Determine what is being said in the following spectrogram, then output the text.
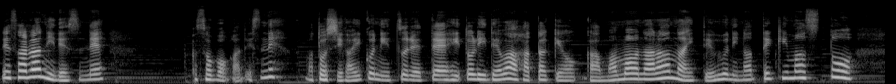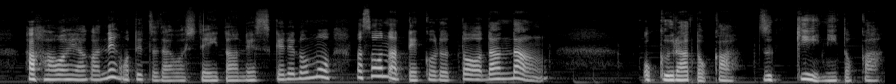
で、さらにですね、祖母がですね、まあ、年が行くにつれて一人では畑がままならないっていう風になってきますと、母親がね、お手伝いをしていたんですけれども、まあ、そうなってくると、だんだん、オクラとか、ズッキーニとか、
